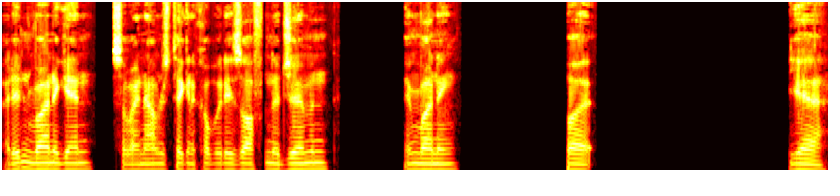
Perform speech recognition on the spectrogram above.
I didn't run again. So right now I'm just taking a couple of days off from the gym and, and running. But yeah,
